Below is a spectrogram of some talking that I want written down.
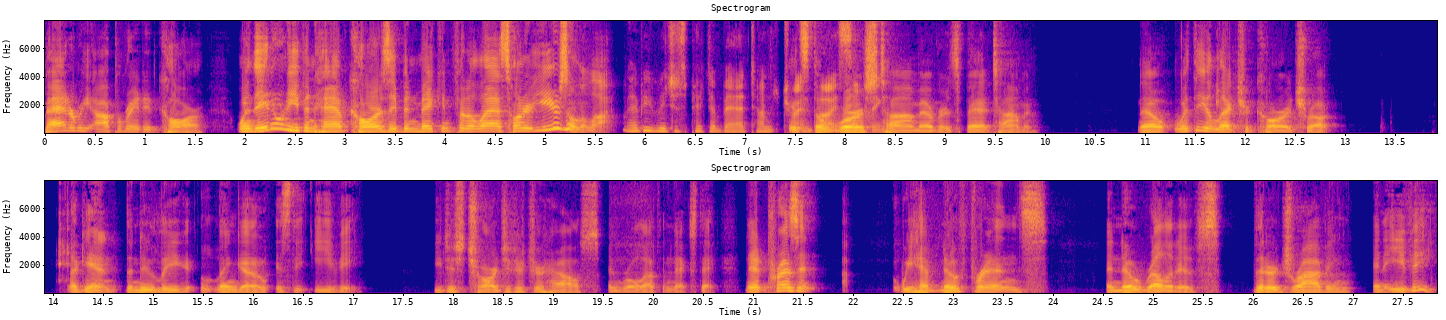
battery operated car when they don't even have cars they've been making for the last hundred years on the lot? Maybe we just picked a bad time to try It's the worst something. time ever. It's bad timing. Now, with the electric car and truck, again, the new league, lingo is the EV. You just charge it at your house and roll out the next day. Now, at present, we have no friends and no relatives that are driving an EV.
